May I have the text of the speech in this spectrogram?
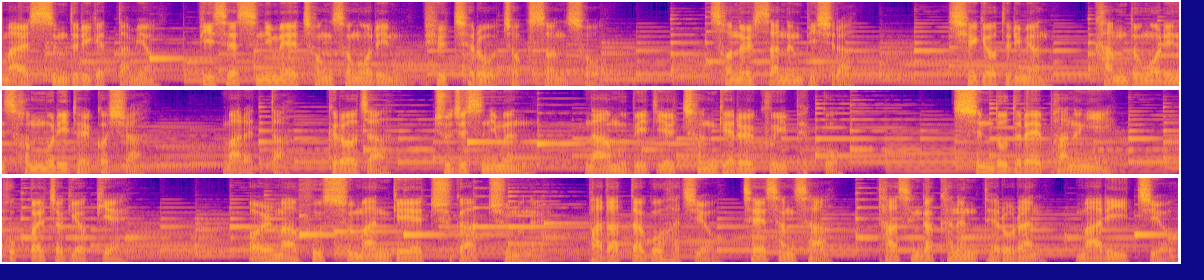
말씀드리겠다며 빛의 스님의 정성 어린 필체로 적선소 선을 쌓는 빛이라 새겨드리면 감동 어린 선물이 될 것이라 말했다. 그러자 주지 스님은 나무빛 1천 개를 구입했고 신도들의 반응이 폭발적이었기에 얼마 후 수만 개의 추가 주문을 받았다고 하지요. 세상사 다 생각하는 대로란 말이 있지요.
